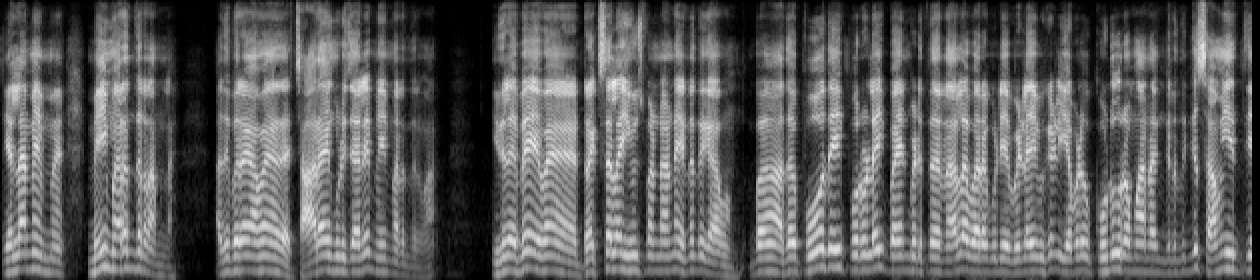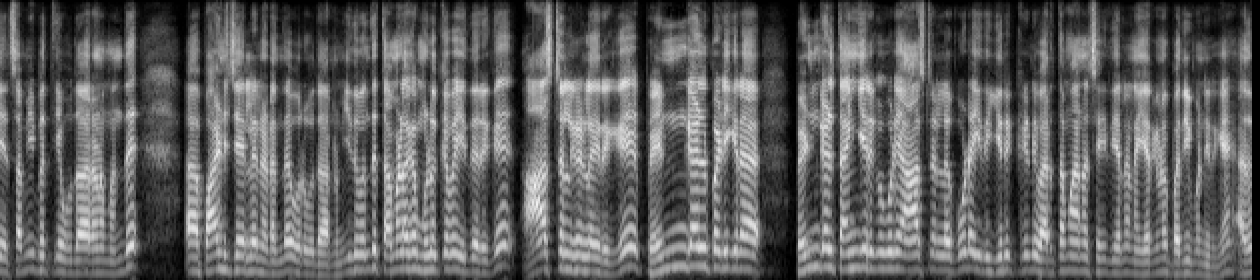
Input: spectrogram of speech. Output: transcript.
எல்லாமே மெ- மெய் மறந்துடுறான்ல. அது பிறகு அவன் சாராயம் குடிச்சாலே மெய் மறந்துடுவான். இதில் போய் இவன் ட்ரக்ஸ் எல்லாம் யூஸ் பண்ணான்னா என்னதுக்கு ஆகும்? இப்போ அதை போதை பொருளை பயன்படுத்துறதுனால வரக்கூடிய விளைவுகள் எவ்வளவு கொடூரமானங்கிறதுக்கு சமயத்திய சமீபத்திய உதாரணம் வந்து பாண்டிச்சேரியில் நடந்த ஒரு உதாரணம். இது வந்து தமிழகம் முழுக்கவே இது இருக்குது ஹாஸ்டல்களில் இருக்குது பெண்கள் படிக்கிற பெண்கள் தங்கி இருக்கக்கூடிய ஹாஸ்டலில் கூட இது இருக்குன்னு வருத்தமான செய்தியெல்லாம் நான் ஏற்கனவே பதிவு பண்ணியிருக்கேன். அது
